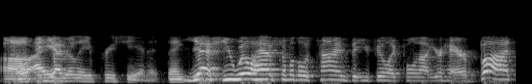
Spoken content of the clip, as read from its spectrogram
Um, well, I yes, really appreciate it. Thank you. yes, you will have some of those times that you feel like pulling out your hair, but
